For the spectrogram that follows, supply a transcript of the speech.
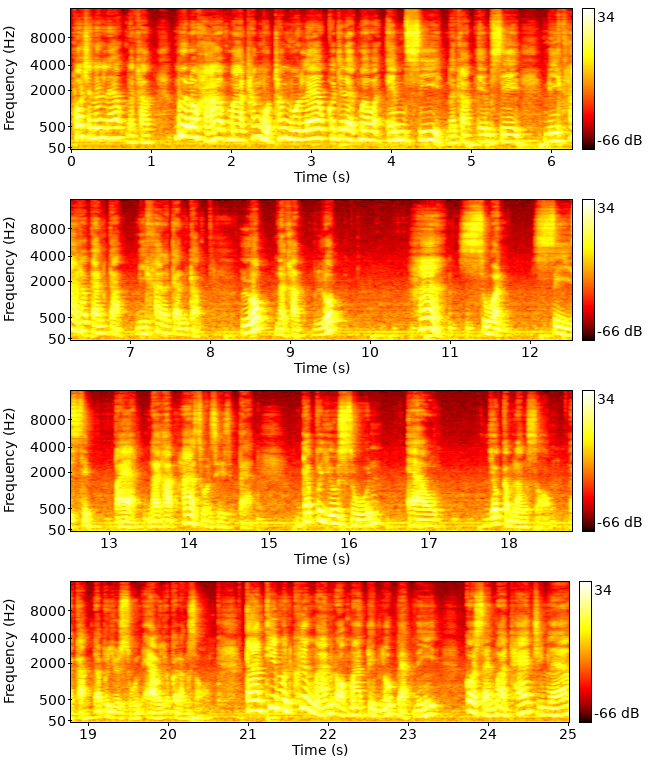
เพราะฉะนั้นแล้วนะครับ เมื่อเราหาออกมาทั้งหมดทั้งมวลแล้วก็จะได้ออกมาว่า MC นะครับ MC มีค่าเท่ากันกับมีค่าเท่ากันกับ ลบนะครับลบ 5 ส่วน 48 นะครับ 5 ส่วน 48 W 0 L ยกกำลังสองนะครับ W 0 L ยกกำลังสองการที่มันเครื่องหมายมันออกมาติดลบแบบนี้ ก็แสดงว่าแท้จริงแล้ว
